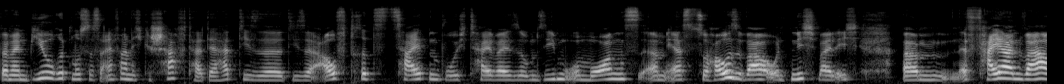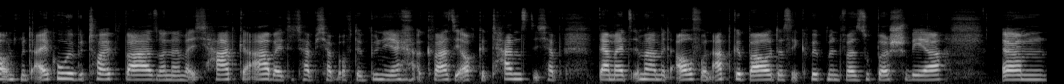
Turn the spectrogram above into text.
weil mein Biorhythmus das einfach nicht geschafft hat. Der hat diese, diese Auftrittszeiten, wo ich teilweise um 7 Uhr morgens ähm, erst zu Hause war und nicht, weil ich ähm, feiern war und mit Alkohol betäubt war, sondern weil ich hart gearbeitet habe. Ich habe auf der Bühne ja quasi auch getanzt. Ich habe damals immer mit auf und ab gebaut. Das Equipment war super schwer. Ähm,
